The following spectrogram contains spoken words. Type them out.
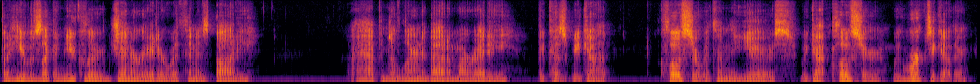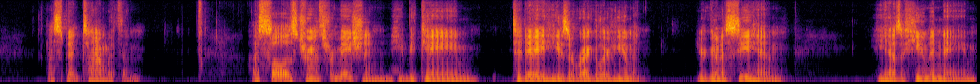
But he was like a nuclear generator within his body. I happened to learn about him already because we got closer within the years. We got closer. We worked together. I spent time with him. I saw his transformation. He became, today he's a regular human. You're going to see him. He has a human name,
